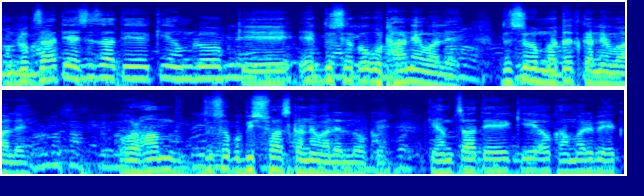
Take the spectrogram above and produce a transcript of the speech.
हम लोग जाति ऐसी जाति है कि हम लोग कि एक दूसरे को उठाने वाले दूसरे को मदद करने वाले और हम दूसरे को विश्वास करने वाले लोग हैं कि हम चाहते हैं कि अब हमारे भी एक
